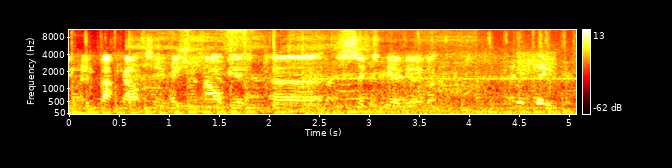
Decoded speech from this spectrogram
Heading back out to HMS Albion, uh, 6 POV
